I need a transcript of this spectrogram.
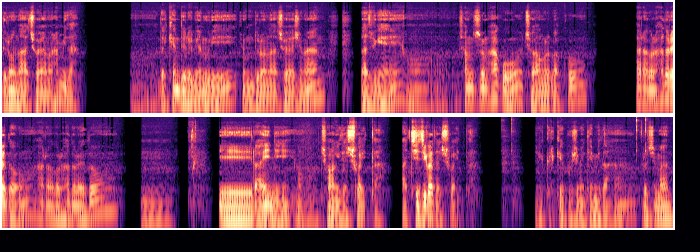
늘어나 줘야만 합니다. 캔들의 매물이 좀 늘어나줘야지만 나중에 어, 상승하고 저항을 받고 하락을 하더라도 하락을 하더라도 음, 이 라인이 어, 저항이 될 수가 있다. 아, 지지가 될 수가 있다. 네, 그렇게 보시면 됩니다. 그렇지만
